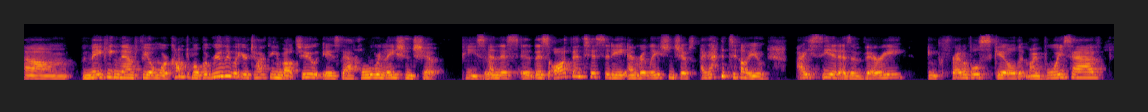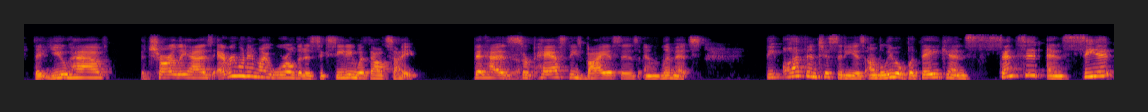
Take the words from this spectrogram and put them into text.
um, making them feel more comfortable. But really, what you're talking about too is that whole relationship piece yep. and this this authenticity and relationships. I got to tell you, I see it as a very incredible skill that my boys have, that you have, that Charlie has, everyone in my world that is succeeding without sight, that has yeah. surpassed these biases and limits. The authenticity is unbelievable, but they can sense it and see it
